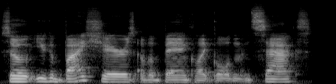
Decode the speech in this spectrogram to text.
So, you could buy shares of a bank like Goldman Sachs,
